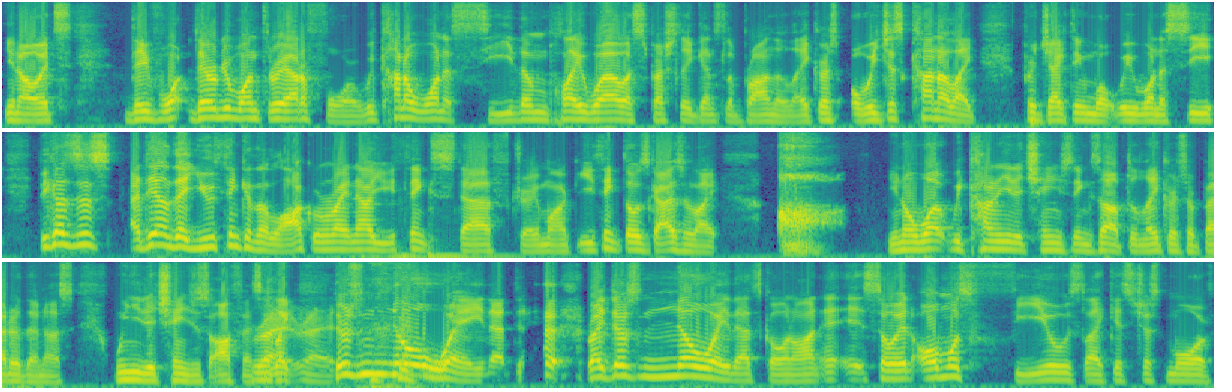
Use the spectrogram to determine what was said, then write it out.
You know, it's they've won, they already won three out of four. We kind of want to see them play well, especially against LeBron and the Lakers. Or we just kind of like projecting what we want to see because this at the end of the day, you think in the locker room right now, you think Steph, Draymond, you think those guys are like, oh, you know what? We kind of need to change things up. The Lakers are better than us. We need to change this offense. Right, like, right. there's no way that right. There's no way that's going on. It- it- so it almost feels like it's just more of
